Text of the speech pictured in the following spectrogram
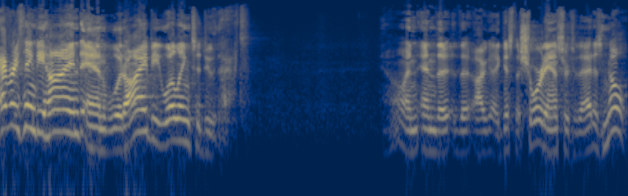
everything behind, and would I be willing to do that? know, and, and the, the, I guess the short answer to that is no.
